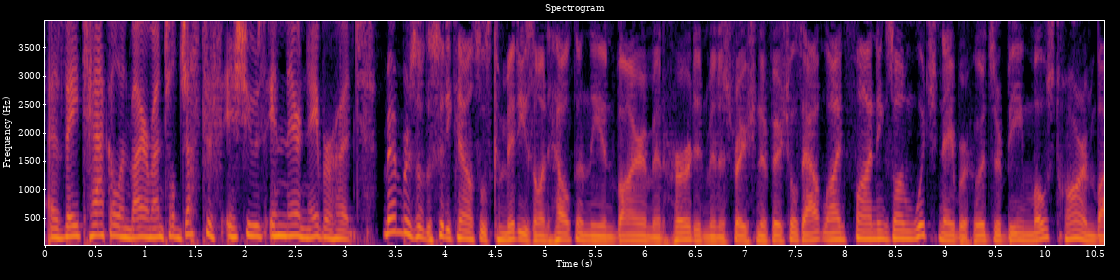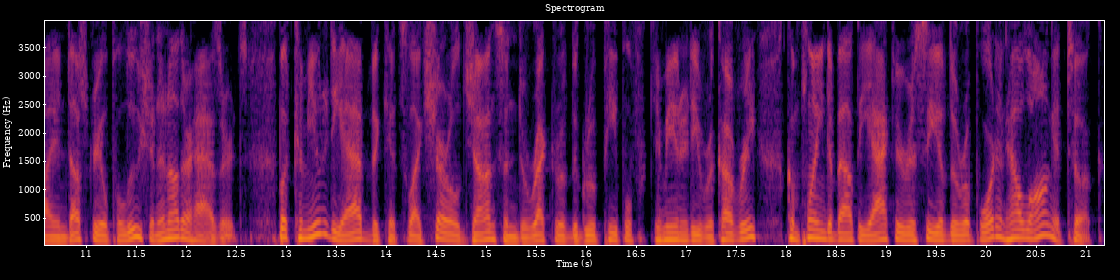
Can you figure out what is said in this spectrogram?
as they tackle environmental justice issues in their neighborhoods. Members of the City Council's Committees on Health and the Environment heard administration officials outline findings on which neighborhoods are being most harmed by industrial pollution and other hazards. But community advocates like Cheryl Johnson, director of the group People for Community Recovery, complained about the accuracy of the report and how long it took.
